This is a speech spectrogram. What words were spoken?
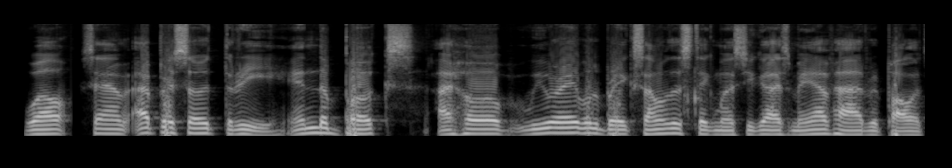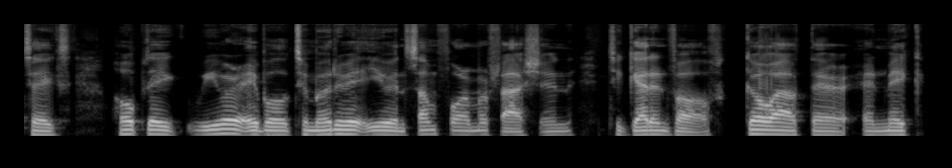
Well, Sam, episode three in the books. I hope we were able to break some of the stigmas you guys may have had with politics. Hope that we were able to motivate you in some form or fashion to get involved. Go out there and make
